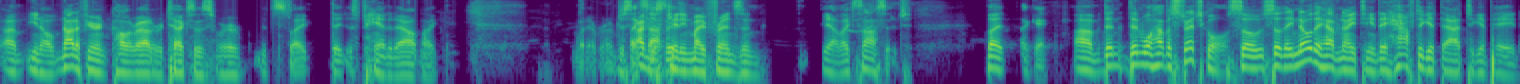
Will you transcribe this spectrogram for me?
Um, you know, not if you're in Colorado or Texas, where it's like they just hand it out like whatever. I'm just Like I'm just kidding. My friends and yeah, like sausage. But Okay. um, then then we'll have a stretch goal. So so they know they have 19. They have to get that to get paid,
